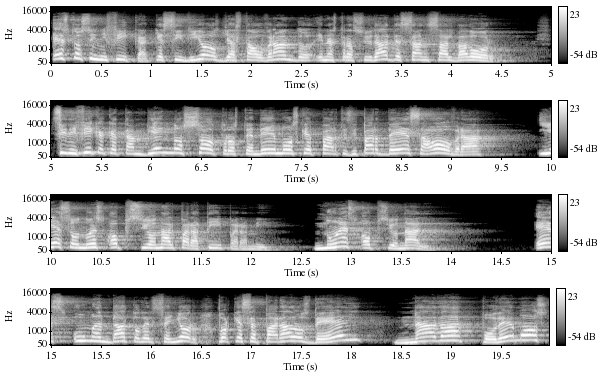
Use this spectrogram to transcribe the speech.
Esto significa que si Dios ya está obrando en nuestra ciudad de San Salvador, significa que también nosotros tenemos que participar de esa obra y eso no es opcional para ti y para mí. No es opcional. Es un mandato del Señor, porque separados de Él, nada podemos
